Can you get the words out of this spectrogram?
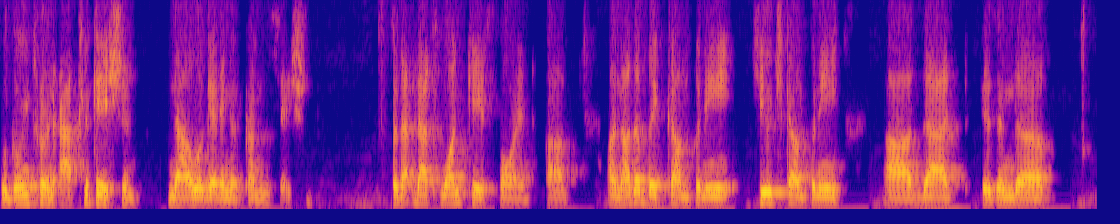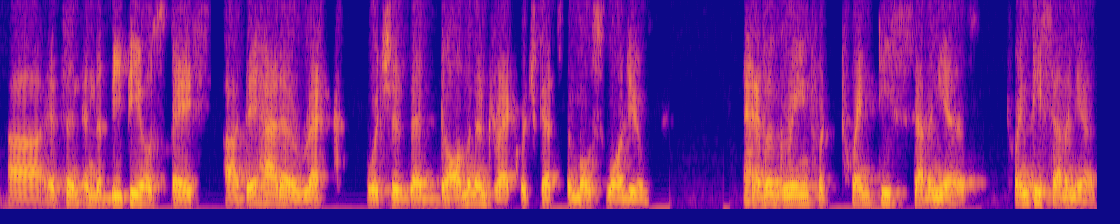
were going through an application, now we're getting a conversation. So that, that's one case point. Uh, another big company, huge company uh, that is in the uh, it's in, in the BPO space. Uh, they had a rec, which is their dominant rec, which gets the most volume. Evergreen for 27 years. 27 years.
